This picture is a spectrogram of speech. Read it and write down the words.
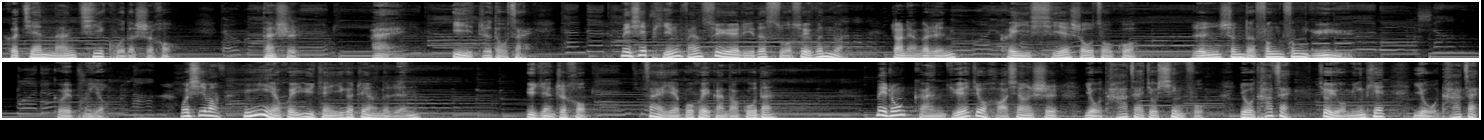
和艰难凄苦的时候。但是，爱一直都在。那些平凡岁月里的琐碎温暖，让两个人可以携手走过人生的风风雨雨。各位朋友，我希望你也会遇见一个这样的人。遇见之后，再也不会感到孤单。那种感觉就好像是有他在就幸福，有他在就有明天，有他在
